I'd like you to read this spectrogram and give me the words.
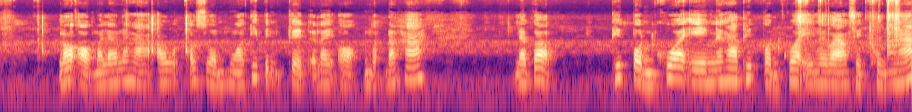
ๆเลาออกมาแล้วนะคะ เอาเอาส่วนหัวที่เป็นเกล็ดอะไรออกหมดนะคะ แล้วก็พริกป่นคั่วเองนะคะพริกป่นคั่วเองไว้วางใส่ถุงนะ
